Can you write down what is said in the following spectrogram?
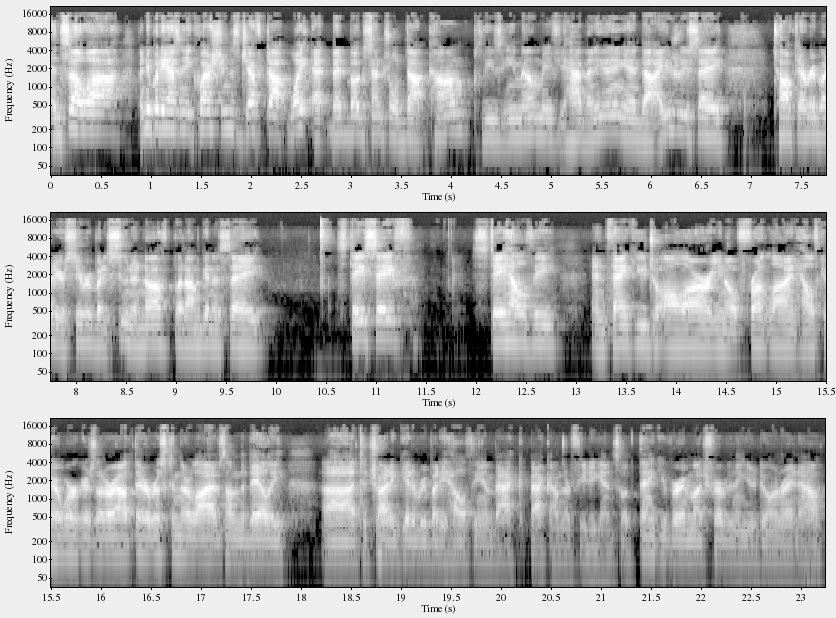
And so, uh, if anybody has any questions, jeff.white at bedbugcentral.com. Please email me if you have anything. And uh, I usually say, talk to everybody or see everybody soon enough, but I'm going to say, stay safe, stay healthy, and thank you to all our, you know, frontline healthcare workers that are out there risking their lives on the daily uh, to try to get everybody healthy and back back on their feet again. So thank you very much for everything you're doing right now,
